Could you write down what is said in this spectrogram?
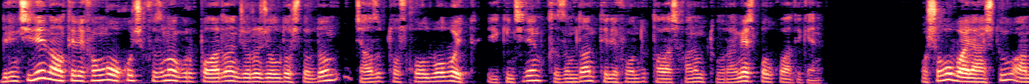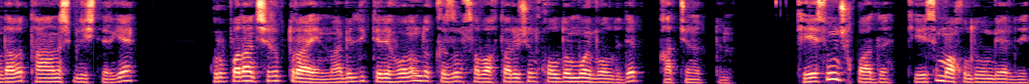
Биринчиден ал телефонго окуучу кызыма группалардан жора жолдоштордон жазып тоскоол болбойт. Экинчиден кызымдан телефонду талашканым туура эмес болуп калат экен. Ошого байланыштуу андагы тааныш билиштерге группадан чыгып турайын. Мобилдик телефонумду кызым сабактары үчүн колдонбой болду деп кат жөнөттүм. Кээси унчукпады кээси макулдугун берди.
